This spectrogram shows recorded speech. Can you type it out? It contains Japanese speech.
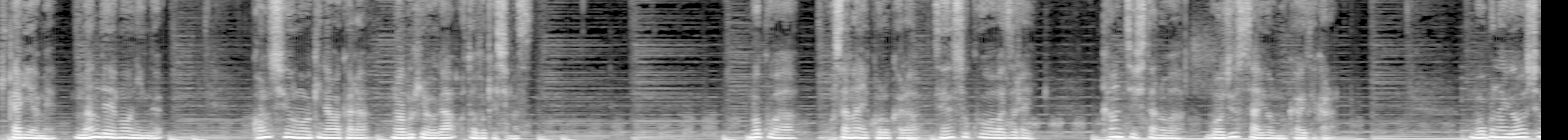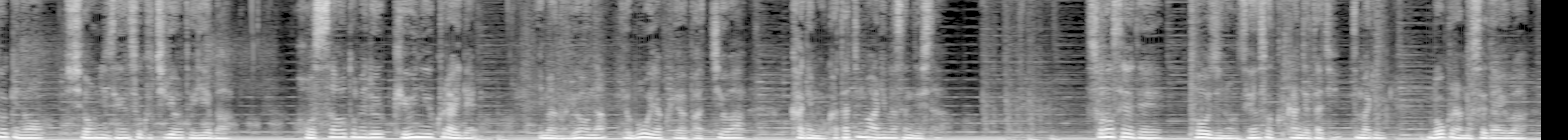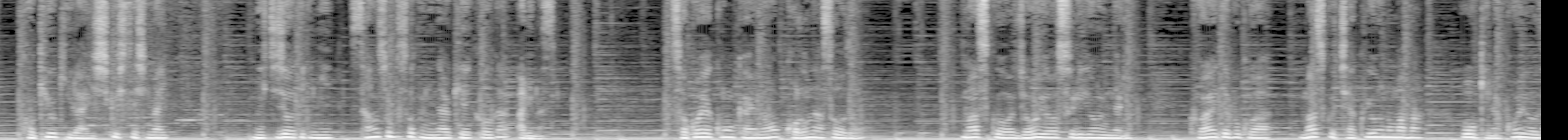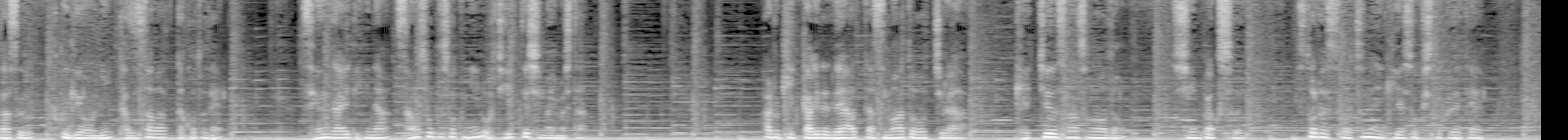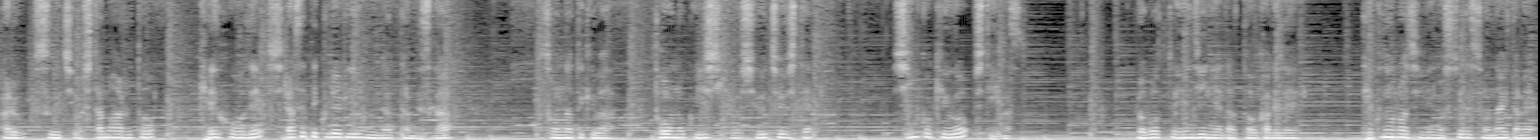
光雨マンデーモーニング今週も沖縄から信弘がお届けします。僕は幼い頃から喘息を患い完治したのは50歳を迎えてから。僕の幼少期の小児喘息治療といえば発作を止める吸入くらいで今のような予防薬やパッチは影も形もありませんでした。そのせいで当時の喘息患者たちつまり僕らの世代は呼吸器が萎縮してしまい日常的に酸素不足になる傾向があります。そこへ今回のコロナ騒動マスクを常用するようになり加えて僕はマスク着用のまま大きな声を出す副業に携わったことで潜在的な酸素不足に陥ってしまいました。あるきっかけで出会ったスマートウォッチが血中酸素濃度心拍数ストレスを常に計測してくれてある数値を下回ると警報で知らせてくれるようになったんですがそんな時は遠のく意識を集中して深呼吸をしています。ロボットエンジニアだったおかげでテクノロジーへのストレスはないため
